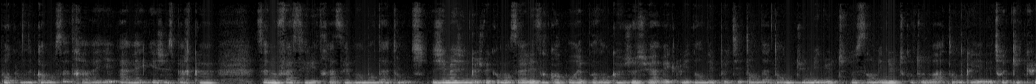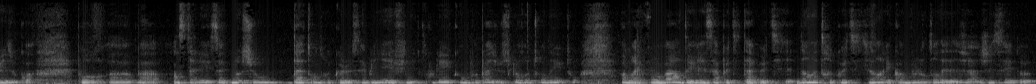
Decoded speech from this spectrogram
pour qu'on commence à travailler avec et j'espère que ça nous facilitera ces moments d'attente. J'imagine que je vais commencer à les incorporer pendant que je suis avec lui dans des petits temps d'attente d'une minute, de cinq minutes quand on doit attendre qu'il y ait des trucs qui cuisent ou quoi pour euh, bah, installer cette notion d'attendre que le sablier ait fini de couler, qu'on peut pas juste le retourner et tout. Enfin bref, on va intégrer ça petit à petit dans notre quotidien et comme vous l'entendez déjà, j'essaie de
